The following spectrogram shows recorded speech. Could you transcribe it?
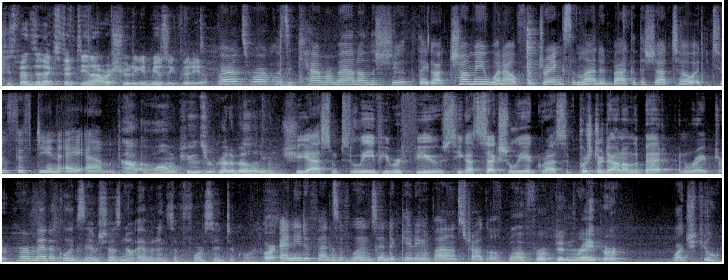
She spends the next 15 hours shooting a music video. Terrence Rourke was a cameraman on the shoot. They got chummy, went out for drinks, and landed back at the chateau at 2.15 a.m. Alcohol impugns her credibility. She asked him to leave. He refused. He got sexually aggressive, pushed her down on the bed, and raped her. Her medical exam shows no evidence of forced intercourse. Or any defensive wounds indicating a violent struggle. Well, if Rourke didn't rape her, why'd she kill him?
